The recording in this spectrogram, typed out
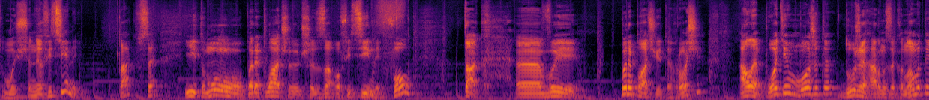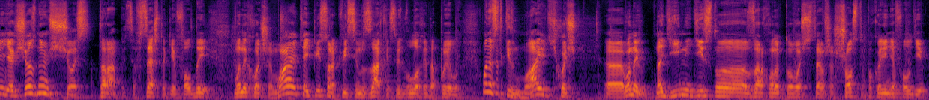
Тому що неофіційний. Так, все. І тому, переплачуючи за офіційний Fold, так, е, ви переплачуєте гроші, але потім можете дуже гарно зекономити, якщо з ним щось трапиться. Все ж таки, фолди, вони хоч і мають IP48 захист від вологи та пилу, вони все-таки мають, хоч е, вони надійні дійсно за рахунок того, що це вже шосте покоління фолдів.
